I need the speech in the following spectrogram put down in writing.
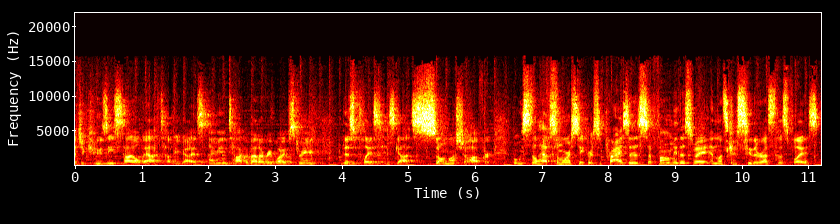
a jacuzzi style bathtub, you guys. I mean, talk about every wife's dream. This place has got so much to offer. But we still have some more secret surprises, so follow me this way and let's go see the rest of this place.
